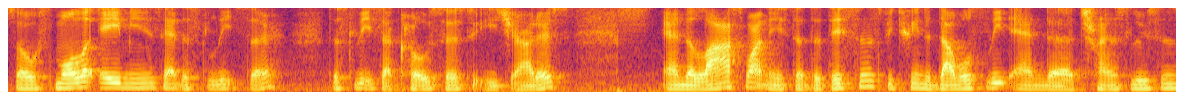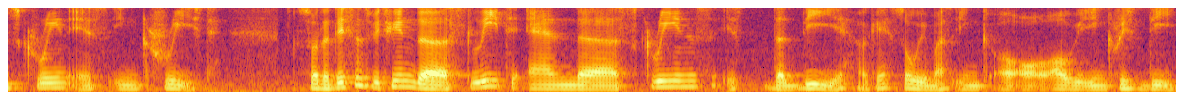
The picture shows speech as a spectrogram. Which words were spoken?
so smaller a means that the slits are the slits are closer to each others. And the last one is that the distance between the double slit and the translucent screen is increased. So the distance between the slit and the screens is the d okay? So we must inc or, or, we increase d.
